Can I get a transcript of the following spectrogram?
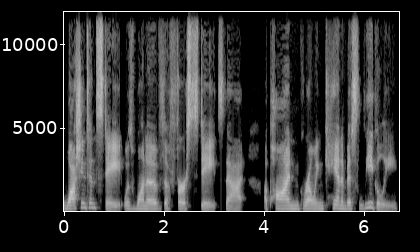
Washington State was one of the first states that, upon growing cannabis legally,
